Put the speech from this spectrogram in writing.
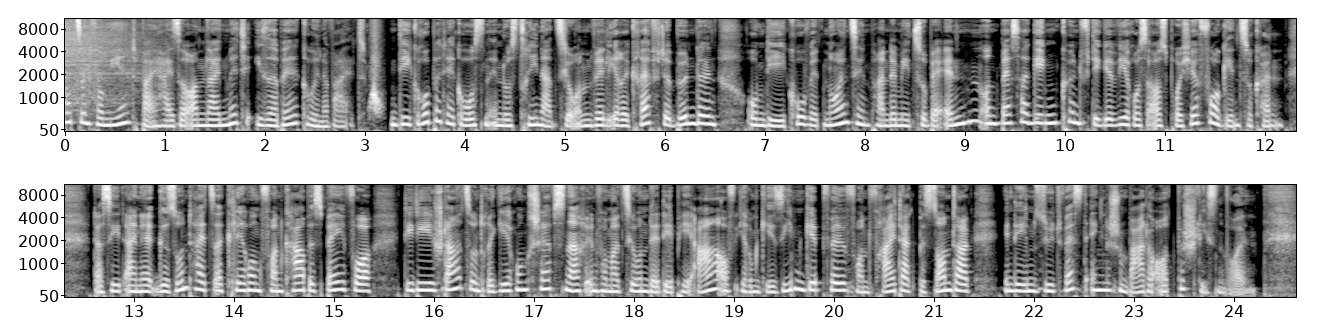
Kurz informiert bei Heise Online mit Isabel Grünewald. Die Gruppe der großen Industrienationen will ihre Kräfte bündeln, um die Covid-19-Pandemie zu beenden und besser gegen künftige Virusausbrüche vorgehen zu können. Das sieht eine Gesundheitserklärung von Carbis Bay vor, die die Staats- und Regierungschefs nach Informationen der DPA auf ihrem G7-Gipfel von Freitag bis Sonntag in dem südwestenglischen Badeort beschließen wollen.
